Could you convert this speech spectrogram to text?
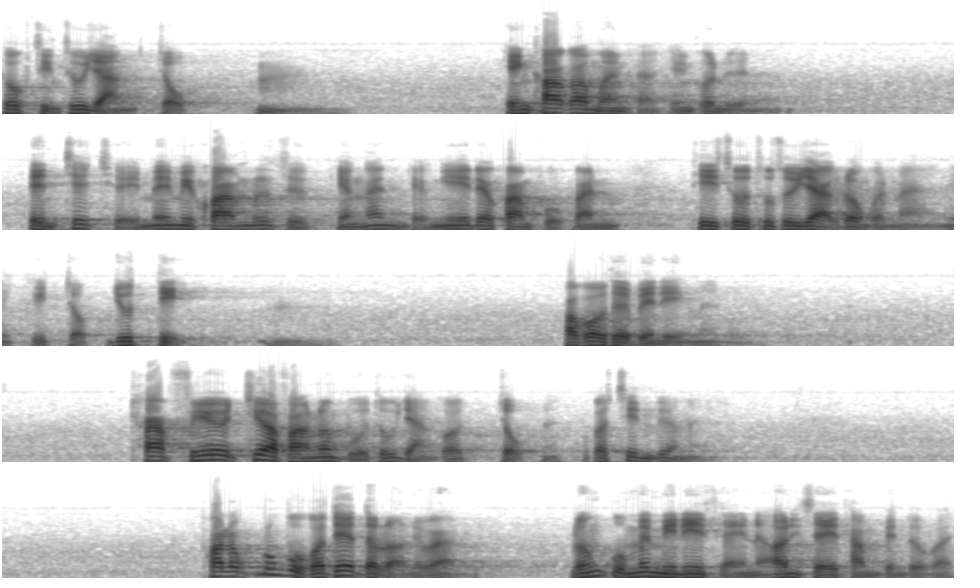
ทุกสิ่งทุกอย่างจบ อืม เห็นเขาก็เหมือนกับเห็นคนอื่น เป็นเฉยๆไม่มีความรู้สึกอย่างนั้นอย่างนี้ด้วยความผูกพันที่สู้ทุกยากร่วมกันมา นี่คือจบยุติเพราะพวกเธอเป็นเองนะถ้าเชื่อฟังหลวงปู่ทุกอย่างก็จบนะก็สิ้นเรื่องพราหลวงปู่ก็เทศตลอดเลยว่าหลวงปู่ไม่มีนิสัยนะเอานิสัยทำเป็นตัววัด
